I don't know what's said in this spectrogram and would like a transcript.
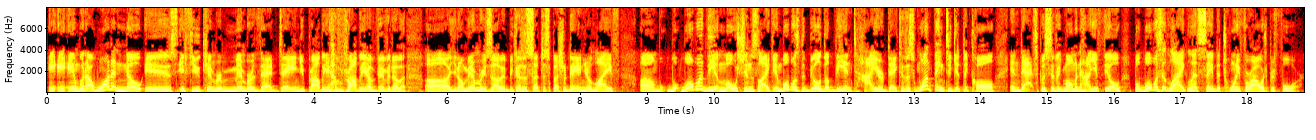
And, and what I want to know is if you can remember that day, and you probably have probably a vivid, uh, you know, memories of it because it's such a special day in your life. Um, wh- what were the emotions like, and what was the build up the entire day? Because it's one thing to get the call in that specific moment, how you feel, but what was it like? Let's say the 24 hours before.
